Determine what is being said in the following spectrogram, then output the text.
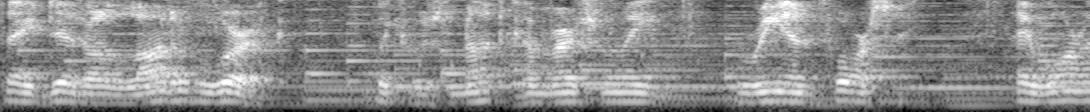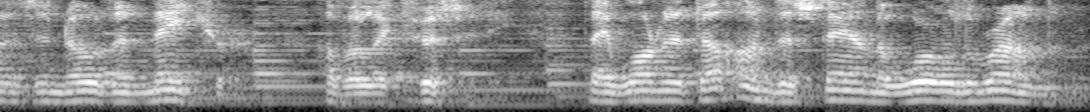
they did a lot of work which was not commercially reinforcing. They wanted to know the nature of electricity. They wanted to understand the world around them.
